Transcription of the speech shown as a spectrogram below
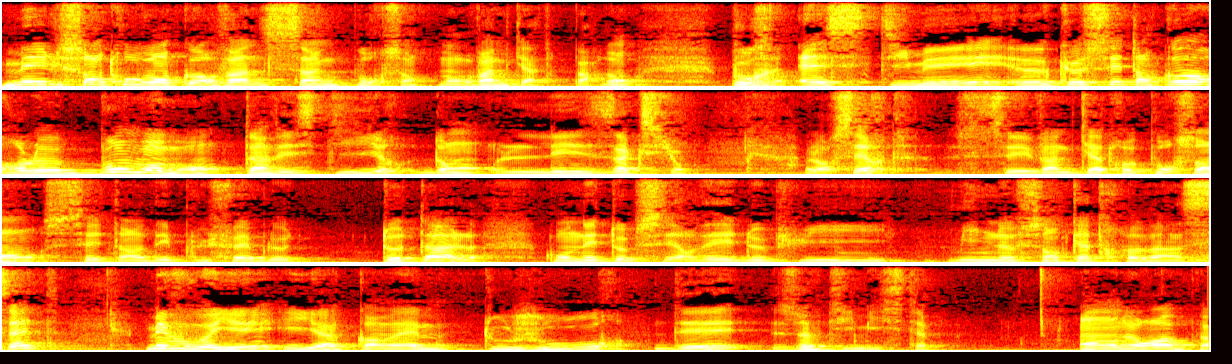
mais il s'en trouve encore 25%, non 24, pardon, pour estimer euh, que c'est encore le bon moment d'investir dans les actions. Alors certes, ces 24%, c'est un des plus faibles total qu'on ait observé depuis 1987, mais vous voyez, il y a quand même toujours des optimistes. En Europe,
